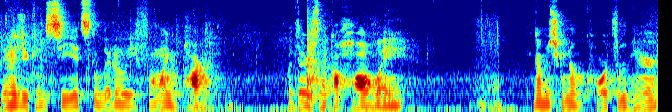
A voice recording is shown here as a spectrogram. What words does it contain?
And as you can see, it's literally falling apart. But there's like a hallway. I'm just gonna record from here.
